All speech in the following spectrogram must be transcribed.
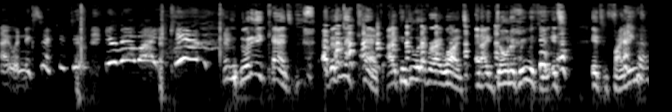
i wouldn't expect you to you're a rabbi you can't. what do you mean can't? It doesn't mean can't. I can do whatever I want, and I don't agree with you. It's it's finding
